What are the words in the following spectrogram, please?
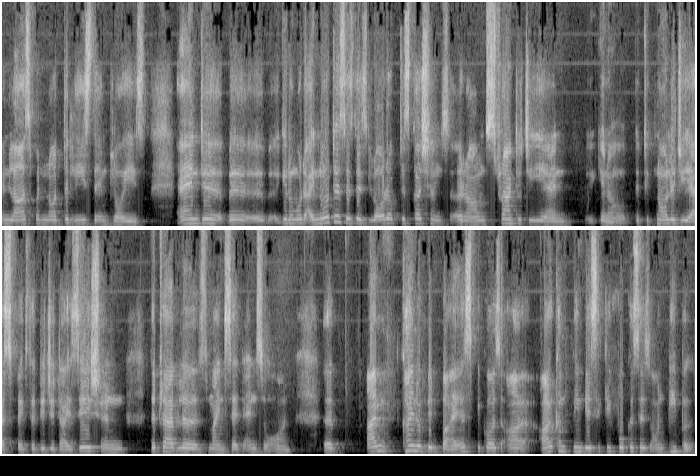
and last but not the least, the employees. And uh, uh, you know what I notice is there's a lot of discussions around strategy and you know the technology aspects, the digitization, the traveler's mindset, and so on. Uh, I'm kind of a bit biased because our, our company basically focuses on people.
